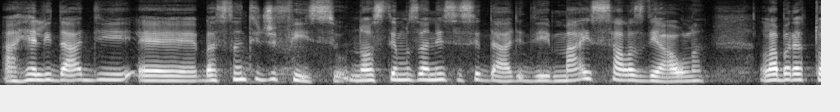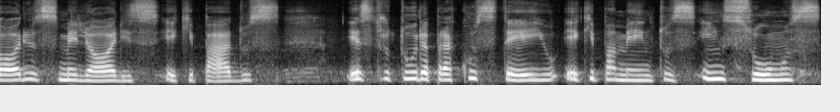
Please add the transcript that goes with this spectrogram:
A realidade é bastante difícil. Nós temos a necessidade de mais salas de aula, laboratórios melhores equipados, estrutura para custeio, equipamentos, insumos.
